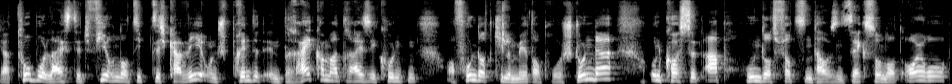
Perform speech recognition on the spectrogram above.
Der Turbo leistet 470 kW und sprintet in 3,3 Sekunden auf 100 Kilometer pro Stunde und kostet ab 114.600 Euro.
